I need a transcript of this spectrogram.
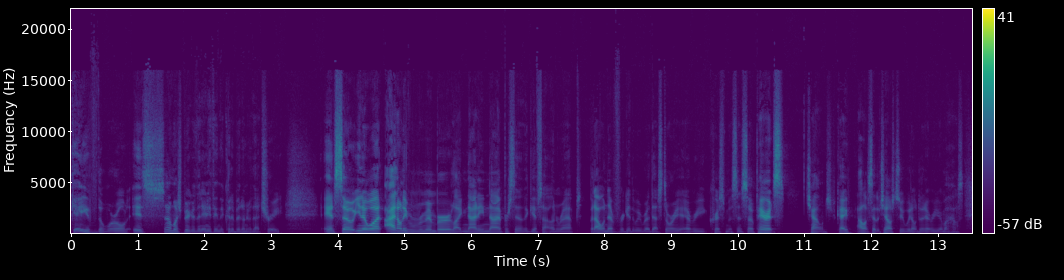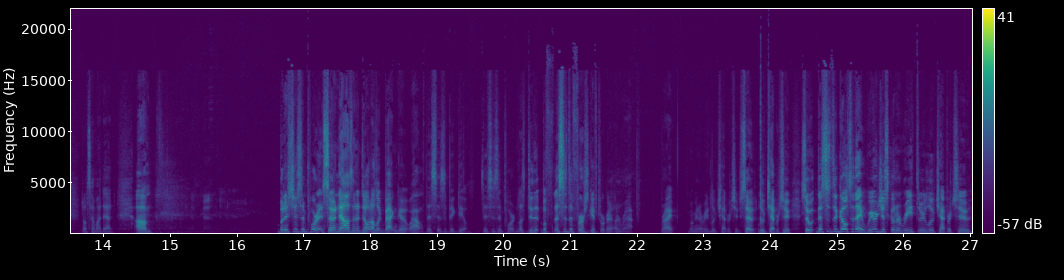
gave the world is so much bigger than anything that could have been under that tree. And so, you know what? I don't even remember like 99% of the gifts I unwrapped, but I will never forget that we read that story every Christmas. And so, parents, challenge, okay? I'll accept the challenge too. We don't do it every year in my house. Don't tell my dad. Um, but it's just important. So now as an adult, I look back and go, wow, this is a big deal. This is important. Let's do that. This is the first gift we're going to unwrap, right? We're going to read Luke chapter 2. So, Luke chapter 2. So, this is the goal today. We're just going to read through Luke chapter 2.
